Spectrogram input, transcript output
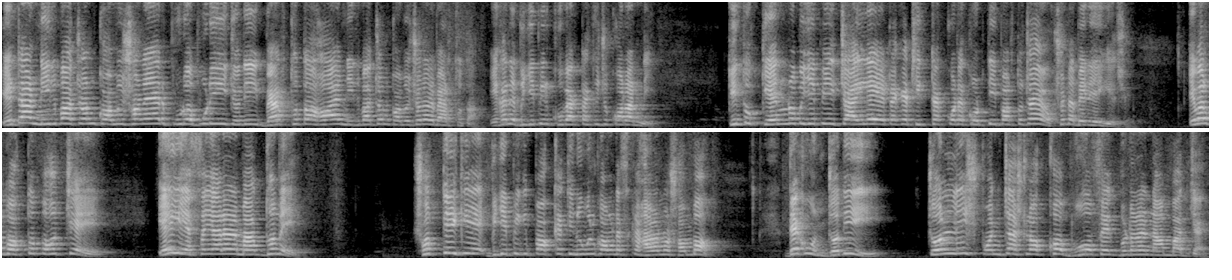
এটা নির্বাচন কমিশনের পুরোপুরি যদি ব্যর্থতা হয়, নির্বাচন কমিশনের ব্যর্থতা। এখানে বিজেপির খুব একটা কিছু করার নেই। কিন্তু কেন্দ্র বিজেপি চাইলে এটাকে ঠিকঠাক করে করতেই পারতো। হোক, সেটা বেরিয়ে গিয়েছে। এবার বক্তব্য হচ্ছে, এই এফআইআর এর মাধ্যমে সত্যিই কি বিজেপি পক্ষে তৃণমূল কংগ্রেসকে হারানো সম্ভব? দেখুন, যদি চল্লিশ, পঞ্চাশ লক্ষ ভুয়ো ফেক ভোটারের নাম বাদ যায়,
